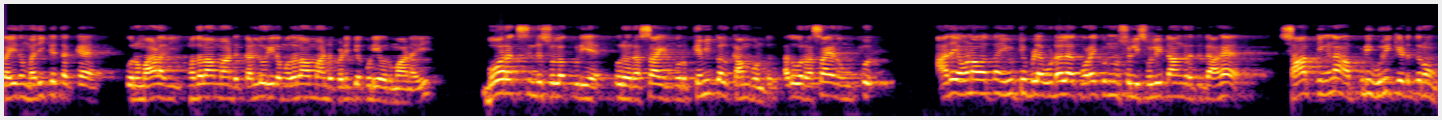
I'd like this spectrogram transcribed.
வயது மதிக்கத்தக்க ஒரு மாணவி முதலாம் ஆண்டு கல்லூரியில் முதலாம் ஆண்டு படிக்கக்கூடிய ஒரு மாணவி போரக்ஸ் என்று சொல்லக்கூடிய ஒரு ரசாயனம் ஒரு கெமிக்கல் காம்பவுண்டு அது ஒரு ரசாயன உப்பு. அதை எவனாவத்தான் யூடியூப்ல உடலை குறைக்கணும்னு சொல்லி சொல்லிட்டாங்கிறதுக்காக சாப்பிட்டீங்கன்னா அப்படி உருக்கி எடுத்துரும்.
